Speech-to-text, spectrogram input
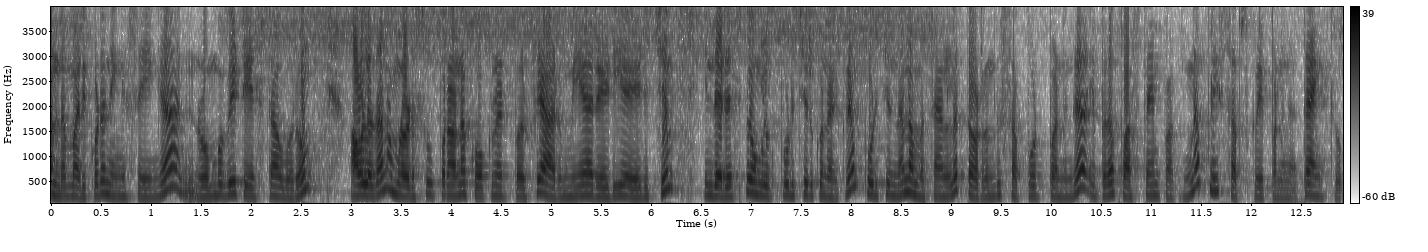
அந்த மாதிரி கூட நீங்கள் செய்யுங்க. ரொம்பவே டேஸ்ட்டாக வரும். அவ்வளோதான் நம்மளோட சூப்பரான கோகோனட் பர்ஃபி அருமையாக ரெடி ஆகிடுச்சு இந்த ரெசிபி உங்களுக்கு பிடிச்சிருக்குன்னு நினைக்கிறேன். பிடிச்சிருந்தா நம்ம சேனலில் தொடர்ந்து சப்போர்ட் பண்ணுங்கள் இப்போ தான் ஃபஸ்ட் டைம் பார்க்குறீங்கன்னா ப்ளீஸ் சப்ஸ்கிரைப் பண்ணுங்கள் தேங்க்யூ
